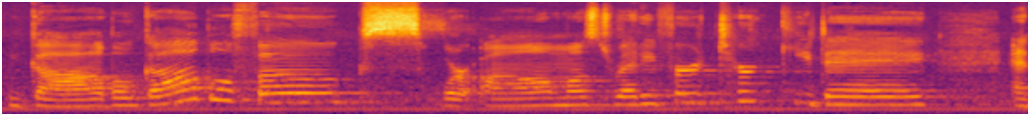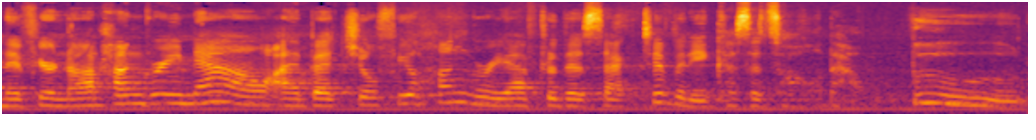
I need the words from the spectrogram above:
Gobble, gobble, folks. We're almost ready for Turkey Day. And if you're not hungry now, I bet you'll feel hungry after this activity because it's all about food.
